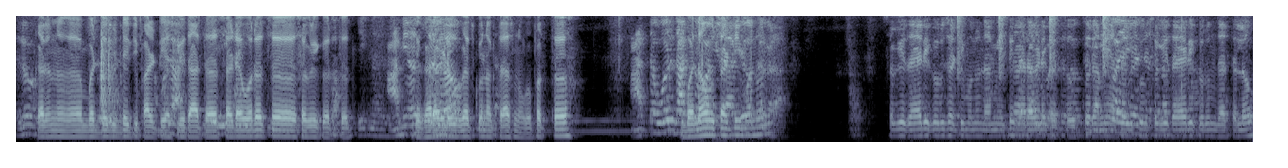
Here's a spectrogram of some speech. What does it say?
कारण बड्डे बिड्डेची पार्टी असली तर आता सड्यावरच सगळी करतात. ते घराकडे उगाच कोणाक त्रास नको. फक्त बनवसाठी म्हणून सगळी तयारी करूसाठी म्हणून आम्ही इथे घराकडे करतो. तर आम्ही आता इथून सगळी तयारी करून जातलो.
